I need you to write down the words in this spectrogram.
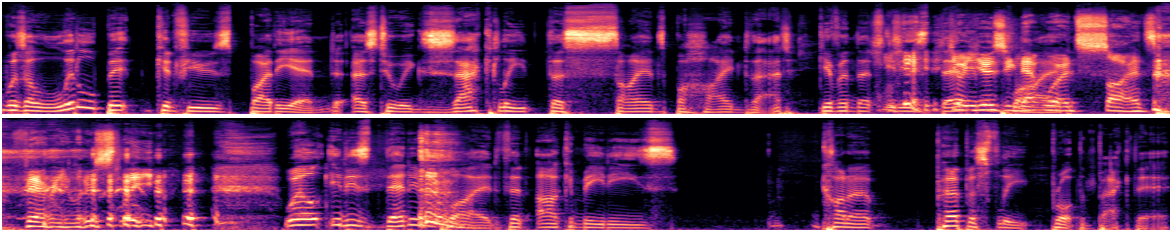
was a little bit confused by the end as to exactly the science behind that, given that it is then You're using that word science very loosely. Well, it is then implied that Archimedes kind of purposefully brought them back there,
